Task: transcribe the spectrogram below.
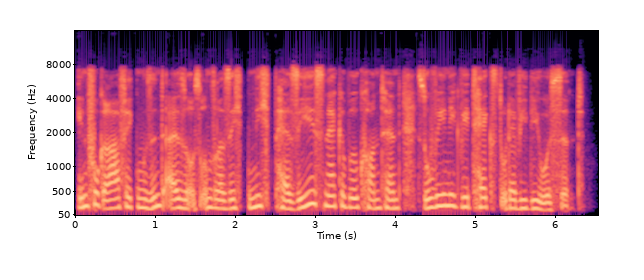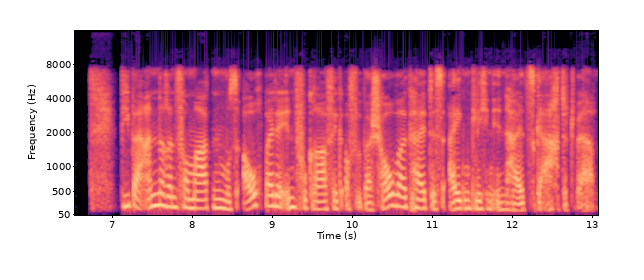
Infografiken sind also aus unserer Sicht nicht per se snackable Content, so wenig wie Text oder Videos sind. Wie bei anderen Formaten muss auch bei der Infografik auf Überschaubarkeit des eigentlichen Inhalts geachtet werden.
